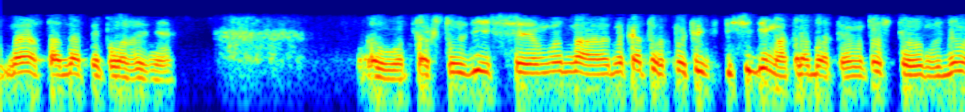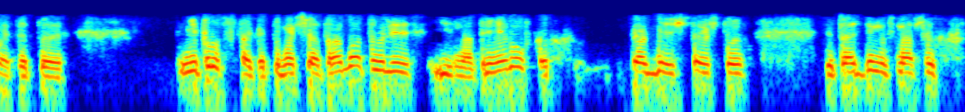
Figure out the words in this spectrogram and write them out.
на стандартное положение. Вот, так что здесь, на, на которых мы, в принципе, сидим, отрабатываем. То, что он забивает, это не просто так, это мы все отрабатывали и на тренировках. Как бы я считаю, что это один из наших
